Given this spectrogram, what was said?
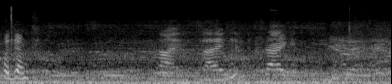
Пойдемте. Nein, zeige, zeige.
